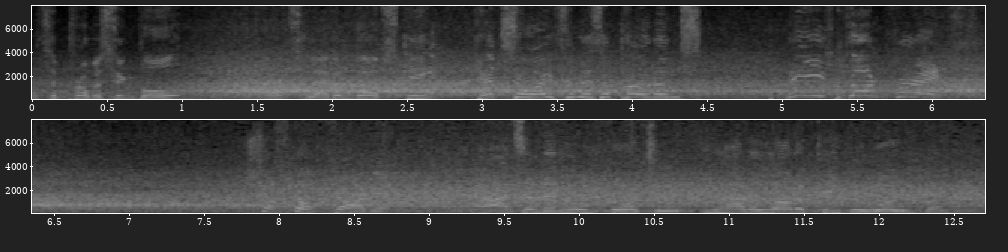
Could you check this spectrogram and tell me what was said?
It's a promising ball. And it's Lewandowski. Gets away from his opponents. He's gone for it! Just off target. That's a little unfortunate. You had a lot of people worried then.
